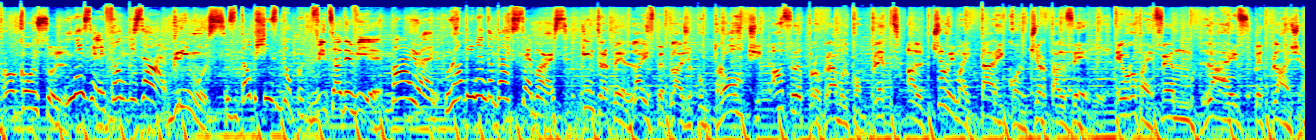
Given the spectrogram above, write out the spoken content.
Proconsul, Les Elefant Bizar Grimus, Zdob și Zdup Vița de Vie. Byron Robin and the Backstabbers Intră pe livepeplajă.ro și află programul complet al celui mai tare concert al verii. Europa FM Live pe plajă,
